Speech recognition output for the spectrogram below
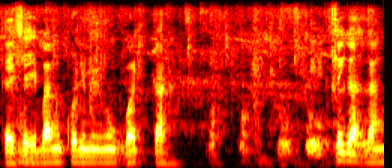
Kaysa ibang ko ni mong kwarta. Tsaga lang.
